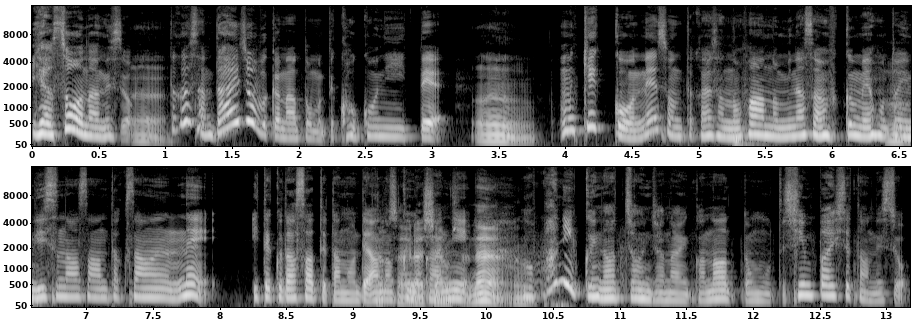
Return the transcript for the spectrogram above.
いやそうなんですよ、ええ。高橋さん大丈夫かなと思ってここにいて。うん。もう結構ねその高橋さんのファンの皆さん含め本当にリスナーさんたくさんね、いてくださってたのであの空間に、ね、うん。パニックになっちゃうんじゃないかなって思って心配してたんですよ。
